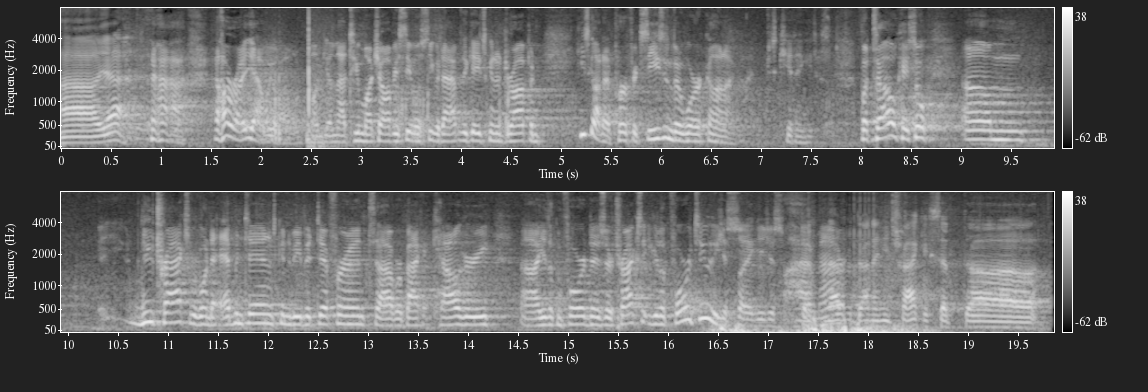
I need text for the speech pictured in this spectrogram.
uh, yeah, All right, yeah, we won't plug you on that too much. Obviously, we'll see what happens. The gate's going to drop, and he's got a perfect season to work on. I'm just kidding. He just, but uh, okay, so um, new tracks. We're going to Edmonton. It's going to be a bit different. Uh, we're back at Calgary. Uh, you looking forward? to Is there tracks that you look forward to? You just like you just I've matter. never done any track except uh,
